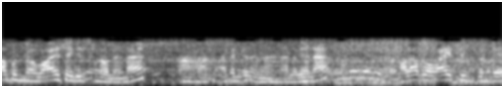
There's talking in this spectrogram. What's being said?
అప్పుడు మేము వాయిస్ అయి తీసుకున్నాంలేనా అతనికి అలాగేనా అలా అప్పుడు వాయిస్ తీసుకుంటే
